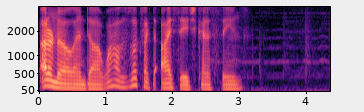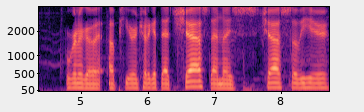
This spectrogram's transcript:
I don't know. And uh, wow, this looks like the Ice Age kind of thing. We're gonna go up here and try to get that chest, that nice chest over here,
